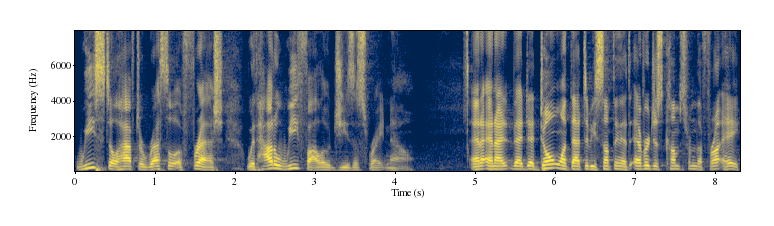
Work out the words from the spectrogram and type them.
we still have to wrestle afresh with how do we follow Jesus right now. And, and I, I, don't want that to be something that ever just comes from the front. Hey,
